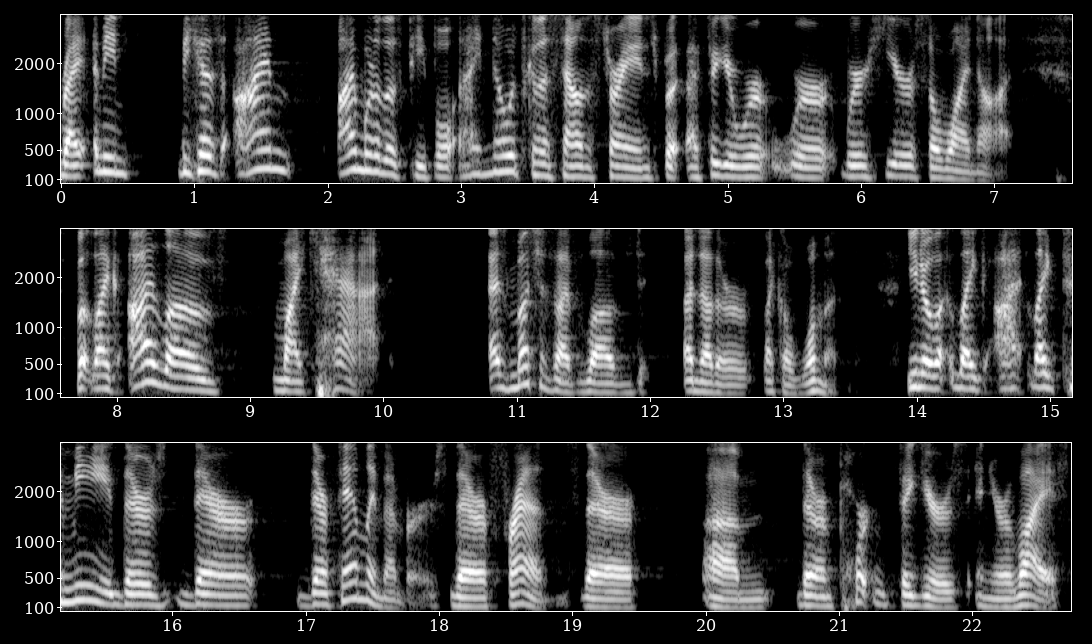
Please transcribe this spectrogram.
right? I mean, because I'm I'm one of those people, and I know it's going to sound strange, but I figure we're we're we're here, so why not? But like, I love my cat as much as I've loved another, like a woman. You know, like I like to me, there's they're they're family members, they're friends, they're um, they're important figures in your life,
